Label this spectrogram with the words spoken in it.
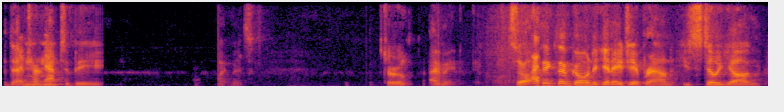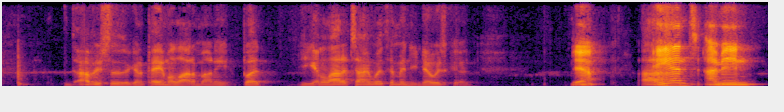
that turned out to be appointments? true. I mean, so I think them going to get AJ Brown. He's still young. Obviously, they're going to pay him a lot of money, but you get a lot of time with him, and you know he's good. Yeah. and I mean,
